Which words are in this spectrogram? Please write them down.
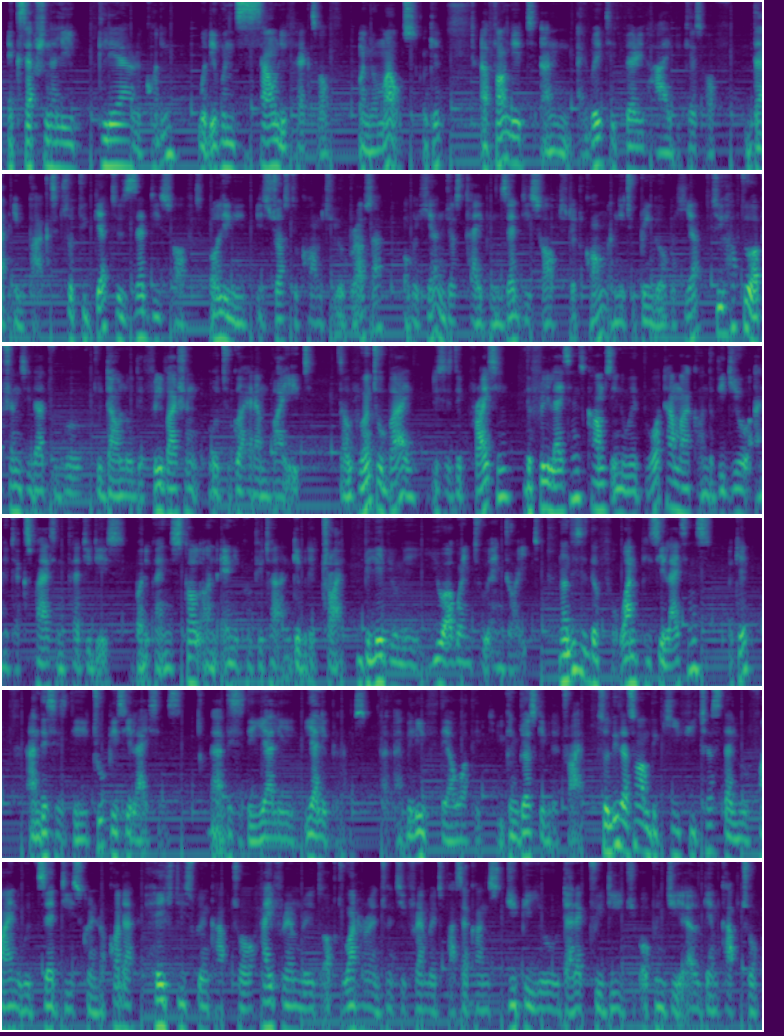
exceptionally clear recording with even sound effects of on your mouse, okay? I found it and I rate it very high because of that impact. So to get to ZDSoft, all you need is just to come to your browser over here and just type in zdsoft.com and it will bring you over here. So you have two options either to go to download the free version or to go ahead and buy it. Now, if you want to buy, this is the pricing. The free license comes in with watermark on the video and it expires in 30 days, but you can install on any computer and give it a try. Believe you me, you are going to enjoy it. Now, this is the one PC license, okay? And this is the 2 PC license. Uh, this is the yearly yearly plans. I, believe they are worth it. You can just give it a try. So these are some of the key features that you'll find with ZD screen recorder, HD screen capture, high frame rate up to 120 frame rates per second, GPU, Direct 3D, OpenGL game capture.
